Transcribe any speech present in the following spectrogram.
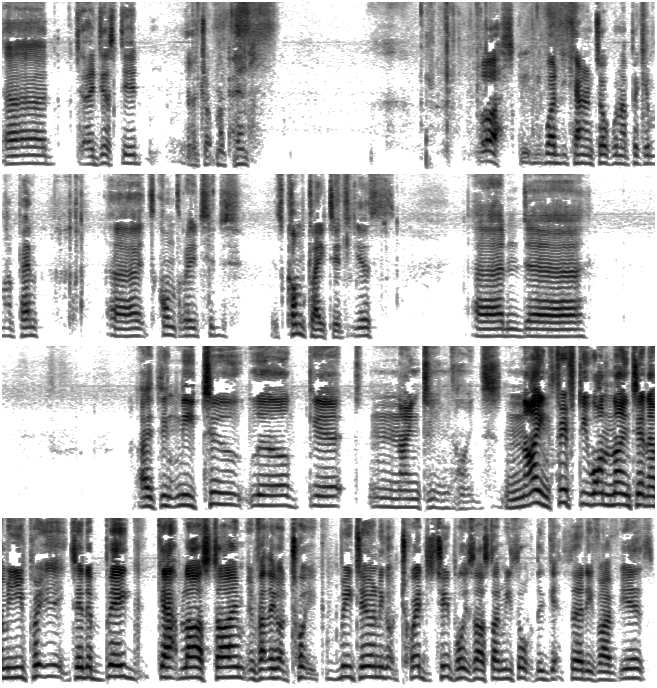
Uh, I just did. I dropped my pen. Oh, excuse me. Why do you carry on talk when I pick up my pen? Uh, it's complicated. It's complicated, yes. And uh, I think me too will get 19 points. 9, 51, 19. I mean, you predicted a big gap last time. In fact, they got 20, me too only got 22 points last time. You thought they'd get 35 years.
